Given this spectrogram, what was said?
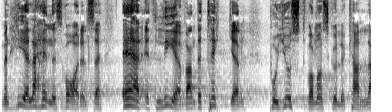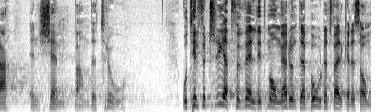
Men hela hennes varelse är ett levande tecken på just vad man skulle kalla en kämpande tro. Och till förtret för väldigt många runt det bordet verkar det som,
